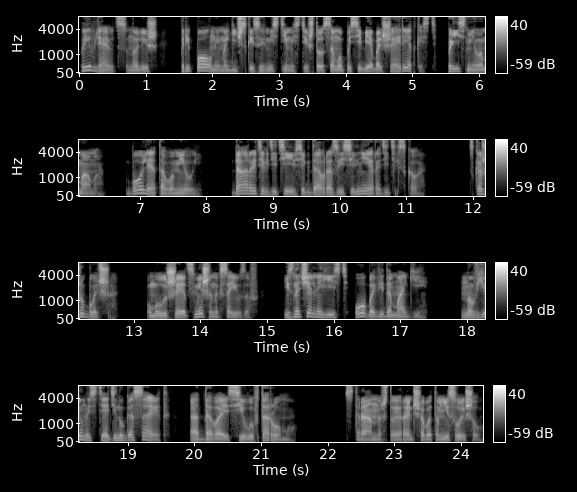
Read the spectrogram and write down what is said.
Появляются, но лишь при полной магической совместимости, что само по себе большая редкость, пояснила мама. Более того, милый, дар этих детей всегда в разы сильнее родительского. Скажу больше. У малышей от смешанных союзов изначально есть оба вида магии, но в юности один угасает, отдавая силу второму. Странно, что я раньше об этом не слышал.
